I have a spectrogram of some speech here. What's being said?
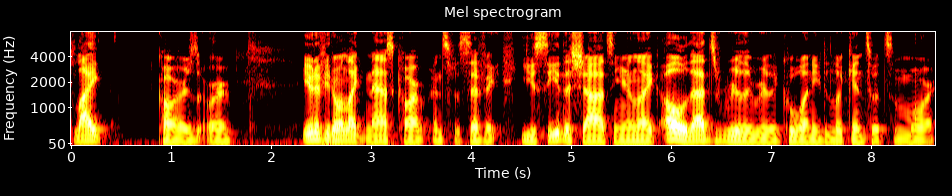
like cars or even if you don't like NASCAR in specific, you see the shots and you're like, oh, that's really, really cool. I need to look into it some more.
